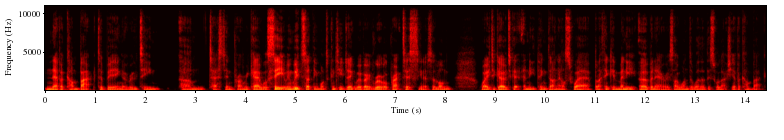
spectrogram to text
never come back to being a routine um, test in primary care. We'll see. I mean, we'd certainly want to continue doing it. We're a very rural practice. You know, it's a long way to go to get anything done elsewhere. But I think in many urban areas, I wonder whether this will actually ever come back.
